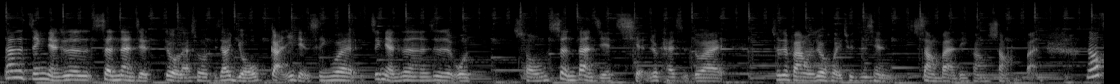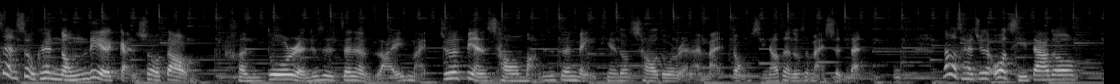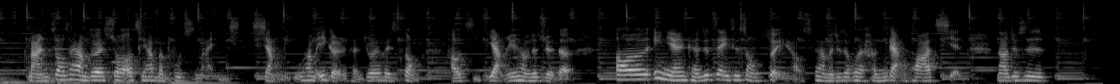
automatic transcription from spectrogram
但是今年就是圣诞节对我来说比较有感一点，是因为今年真的是我从圣诞节前就开始都在，就是反正我就回去之前上班的地方上班，然后这件事我可以浓烈感受到很多人就是真的来买，就是变得超忙，就是真的每天都超多人来买东西，然后真的都是买圣诞礼物，那我才觉得哦，其实大家都。蛮重视，他们都会说，而且他们不止买一项礼物，他们一个人可能就会会送好几样，因为他们就觉得，呃，一年可能就这一次送最好，所以他们就是会很敢花钱，然后就是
